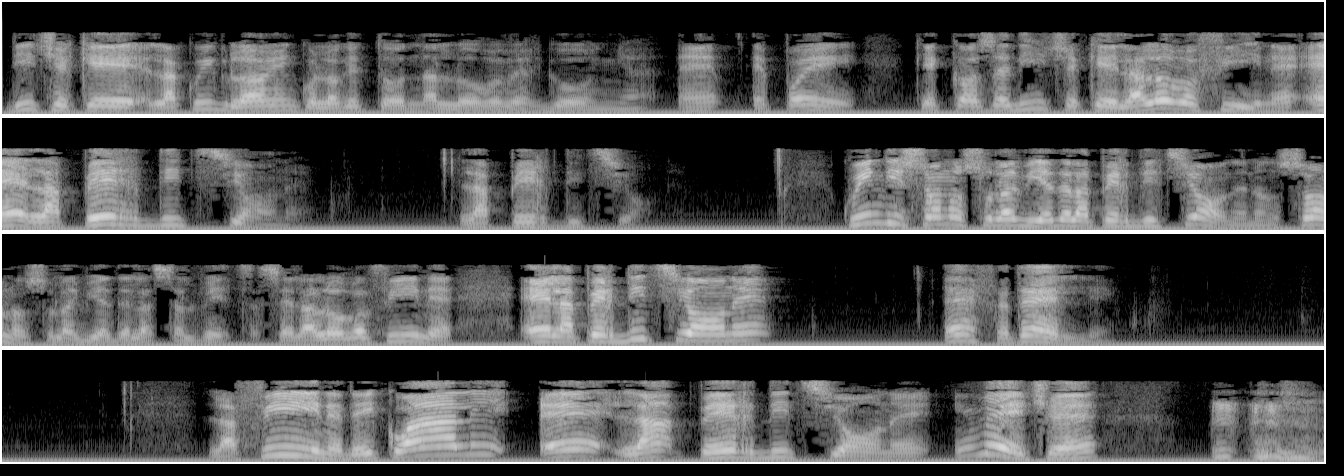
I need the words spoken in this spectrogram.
dice che la cui gloria è in quello che torna a loro vergogna. Eh? E poi che cosa dice? Che la loro fine è la perdizione. La perdizione. Quindi sono sulla via della perdizione, non sono sulla via della salvezza. Se la loro fine è la perdizione, eh fratelli, la fine dei quali è la perdizione. Invece,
